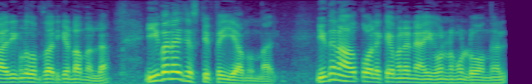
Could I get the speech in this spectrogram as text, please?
കാര്യങ്ങൾ സംസാരിക്കേണ്ടെന്നല്ല. ഇവനെ ജസ്റ്റിഫൈ ചെയ്യാൻ നിന്നാൽ ഇതിനകത്ത് ആയിക്കൊണ്ടും കൊണ്ടുവന്നാൽ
